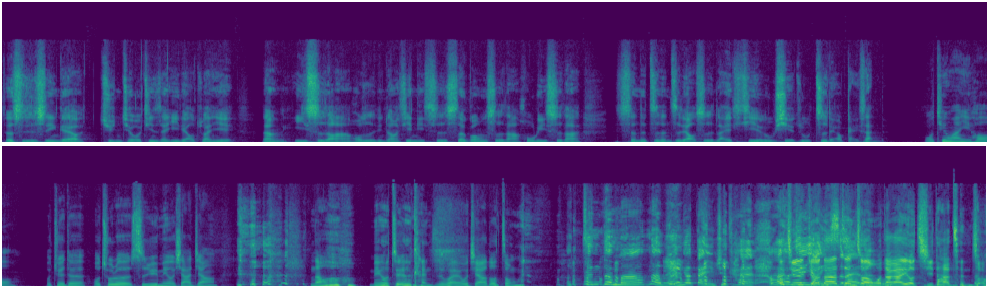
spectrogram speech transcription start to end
这个其实是应该要。寻求精神医疗专业，让医师啊，或是临床心理师、社工师啊、护理师啊，甚至职能治疗师来介入协助治疗改善的。我听完以后，我觉得我除了食欲没有下降，然后没有罪恶感之外，我其他都中了。哦、真的吗？那我应该带你去看。我觉得九大症状，我大概有其他症状。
